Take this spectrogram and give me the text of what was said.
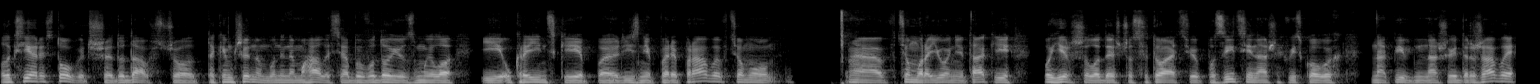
Олексій Арестович додав, що таким чином вони намагалися, аби водою змило і українські різні переправи в цьому. Е, В цьому районі так і погіршило дещо ситуацію позицій наших військових на півдні нашої держави.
